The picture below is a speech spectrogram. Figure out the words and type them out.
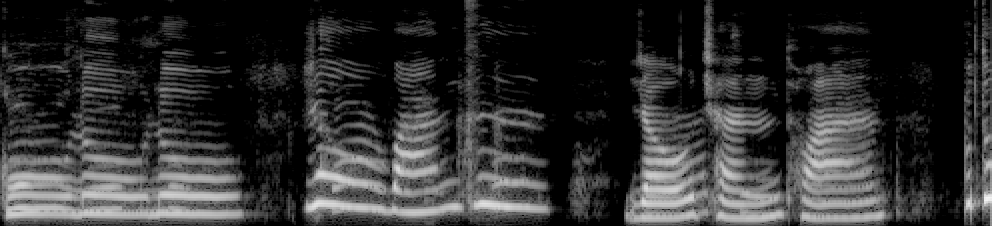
咕噜噜，肉丸子揉成团，扑咚，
